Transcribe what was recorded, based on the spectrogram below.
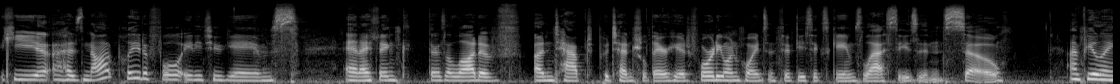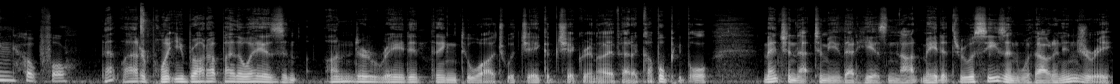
he has not played a full 82 games, and I think there's a lot of untapped potential there. He had 41 points in 56 games last season, so I'm feeling hopeful. That latter point you brought up, by the way, is an underrated thing to watch with Jakob Chychrun. I've had a couple people mention that to me that he has not made it through a season without an injury.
